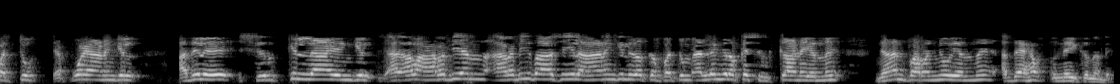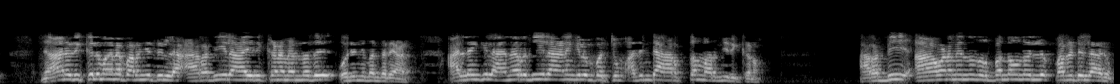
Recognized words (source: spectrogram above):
പറ്റും. എപ്പോഴാണെങ്കിൽ അതിൽ ഷിർക്കില്ല എങ്കിൽ അറബിയൻ അറബി ഭാഷയിലാണെങ്കിൽ ഇതൊക്കെ പറ്റും. അല്ലെങ്കിലൊക്കെ ഷിർക്കാണ് എന്ന് ഞാൻ പറഞ്ഞു എന്ന് അദ്ദേഹം ഉന്നയിക്കുന്നുണ്ട്. ഞാൻ ഒരിക്കലും അങ്ങനെ പറഞ്ഞിട്ടില്ല. അറബിയിലായിരിക്കണം എന്നത് ഒരു നിബന്ധനയാണ്. അല്ലെങ്കിൽ അനറബിയിലാണെങ്കിലും പറ്റും. അതിന്റെ അർത്ഥം അറിഞ്ഞിരിക്കണം. അറബി ആവണമെന്ന് നിർബന്ധമൊന്നും പറഞ്ഞിട്ടില്ല ആരും.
